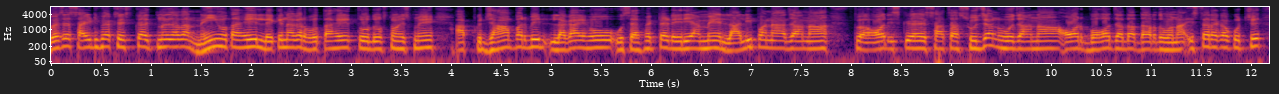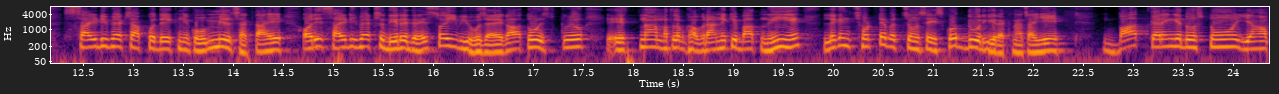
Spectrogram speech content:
वैसे साइड इफेक्ट्स इसका इतना ज़्यादा नहीं होता है, लेकिन अगर होता है तो दोस्तों इसमें आप जहाँ पर भी लगाए हो, उस अफेक्टेड एरिया में लालीपन आ जाना और इसके साथ साथ सूजन हो जाना और बहुत ज़्यादा दर्द होना, इस तरह का कुछ साइड इफेक्ट्स आपको देखने को मिल सकता है। और इस साइड इफेक्ट्स धीरे धीरे सही भी हो जाएगा तो इसको इतना मतलब घबराने की बात नहीं है, लेकिन छोटे बच्चों से इसको दूर ही रखना चाहिए। बात करेंगे दोस्तों यहाँ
